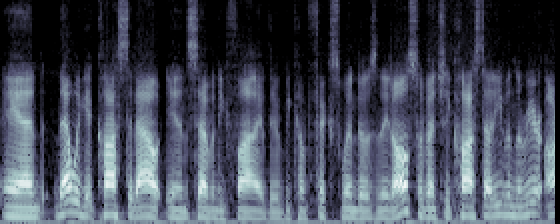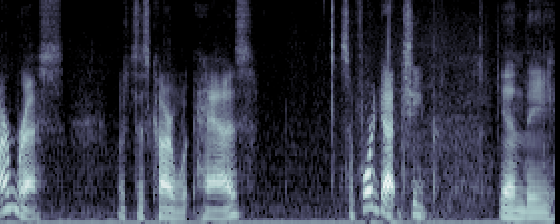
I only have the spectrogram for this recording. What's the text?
and that would get costed out in 75. They would become fixed windows and they'd also eventually cost out even the rear armrests, which this car has. So Ford got cheap in the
